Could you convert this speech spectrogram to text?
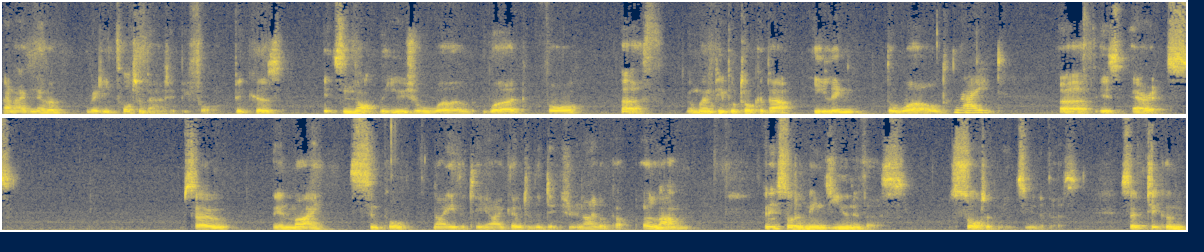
And I've never really thought about it before, because it's not the usual word, word for earth. And when people talk about healing the world, right. earth is Eretz, so, in my simple naivety, I go to the dictionary and I look up olam, and it sort of means universe. Sort of means universe. So, tikkun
